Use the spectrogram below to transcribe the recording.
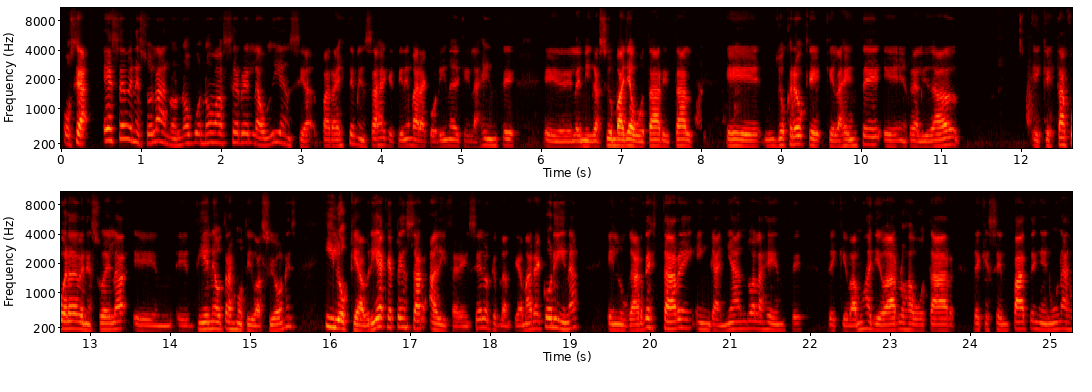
O sea, ese venezolano no, no va a ser la audiencia para este mensaje que tiene Maracorina de que la gente, eh, la inmigración vaya a votar y tal. Eh, yo creo que, que la gente eh, en realidad que está fuera de Venezuela tiene otras motivaciones y lo que habría que pensar, a diferencia de lo que plantea María Corina, en lugar de estar engañando a la gente, de que vamos a llevarlos a votar, de que se empaten en unas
